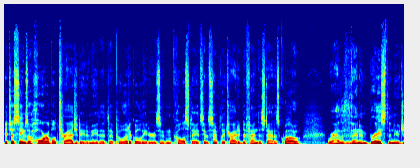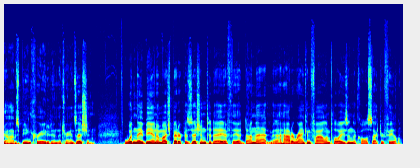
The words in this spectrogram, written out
It just seems a horrible tragedy to me that the political leaders in coal states have simply tried to defend the status quo rather than embrace the new jobs being created in the transition. Wouldn't they be in a much better position today if they had done that? How do rank and file employees in the coal sector feel?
